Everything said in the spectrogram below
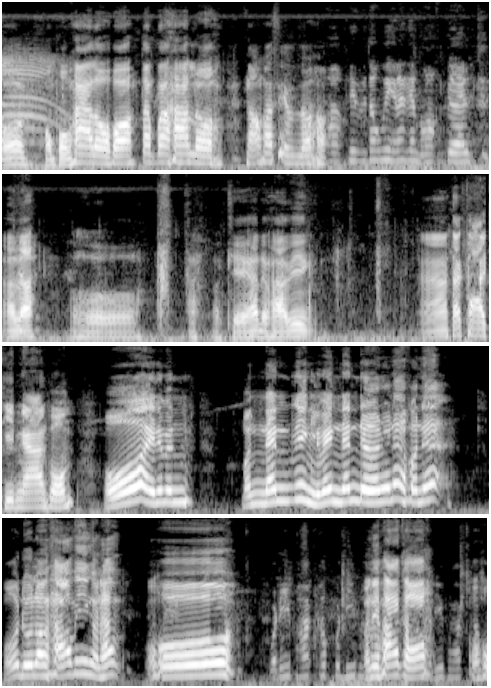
โอ้ผมผมห้าโลพอตั้งเป้าห้าโล น้องมาสิบโลพอพี่ไม่ต้องวิ่งแล้วเดี๋ยวพอเกินเอ๋อเหรอโอ้โหอะโอเคครับเดี๋ยวพาวิ่ง อ่าทักทายทีมงานผม โอ้ยนี่มันมันเน้นวิ่งหรือไม่เน้นเดินวะเนี่ยคนเนี้ยโอ้ดูรองเท้าวิ่งก่อนครับ โอ้โหวันนี้พักครับวันนี้พักวันนี้พักเหรอวันนี้พักครับโอ้โห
